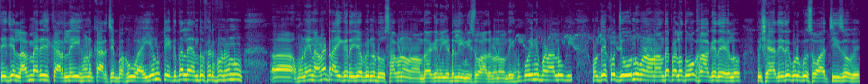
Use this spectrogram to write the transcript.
ਤੇ ਜੇ ਲਵ ਮੈਰਿਜ ਕਰ ਲਈ ਹੁਣ ਘਰ 'ਚ ਬਹੂ ਆਈ ਉਹਨੂੰ ਟਿਕ ਤਾਂ ਲੈਣ ਦੋ ਫਿਰ ਹੁਣ ਉਹਨੂੰ ਹੁਣੇ ਨਾ ਨਾ ਟਰਾਈ ਕਰੀ ਜਾ ਵੀ ਇਹਨੂੰ ਡੋਸਾ ਬਣਾਉਣਾ ਆਉਂਦਾ ਕਿ ਨਹੀਂ ਇਡਲੀ ਨਹੀਂ ਸਵਾਦ ਬਣਾਉਂਦੀ। ਹੁਣ ਕੋਈ ਨਹੀਂ ਬਣਾ ਲੂਗੀ ਹੁਣ ਦੇਖੋ ਜੋ ਉਹਨੂੰ ਬਣਾਉਣਾ ਆਉਂਦਾ ਪਹਿਲਾਂ ਤਾਂ ਉਹ ਖਾ ਕੇ ਦੇਖ ਲਓ ਵੀ ਸ਼ਾਇਦ ਇਹਦੇ ਕੋਲ ਕੋਈ ਸਵਾਦ ਚੀਜ਼ ਹੋਵੇ।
